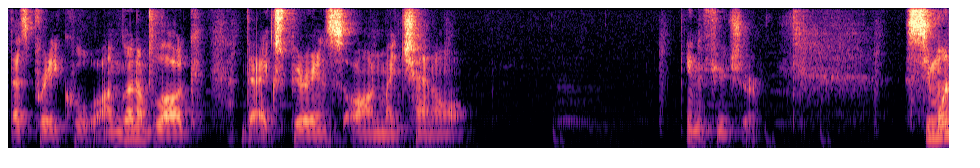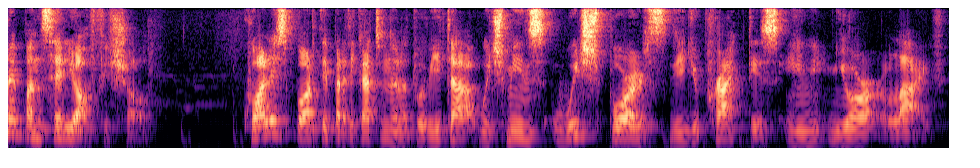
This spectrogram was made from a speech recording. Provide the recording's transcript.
that's pretty cool. I'm gonna vlog the experience on my channel in the future. Simone Panzeri Official. Quali sport hai praticato nella tua vita? Which means which sports did you practice in your life?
